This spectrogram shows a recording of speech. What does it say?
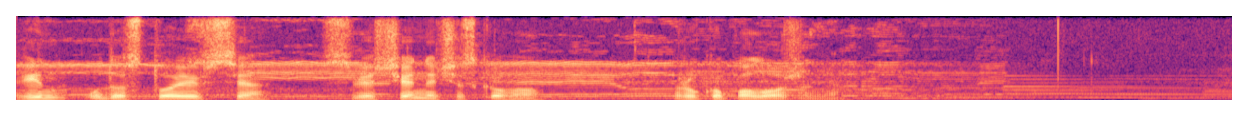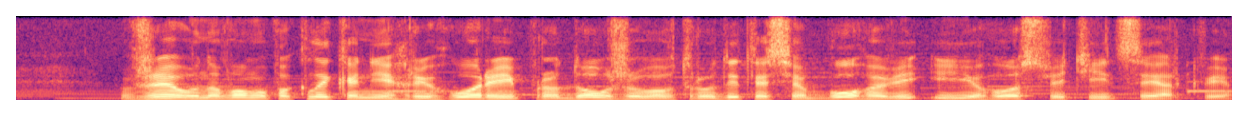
він удостоївся священнического рукоположення. Вже у новому покликанні Григорій продовжував трудитися Богові і його святій церкві,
